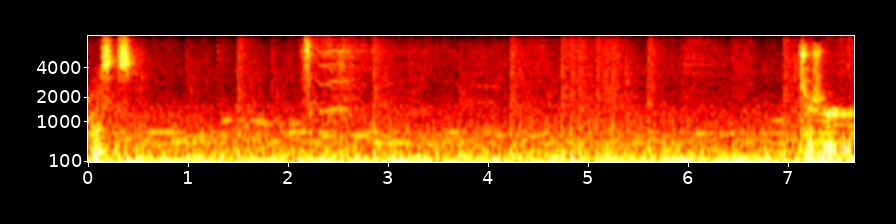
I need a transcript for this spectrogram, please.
prices. Treasure.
